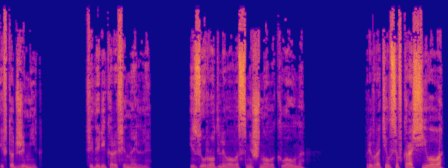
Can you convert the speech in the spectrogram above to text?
И в тот же миг Федерико Рафинелли из уродливого смешного клоуна превратился в красивого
